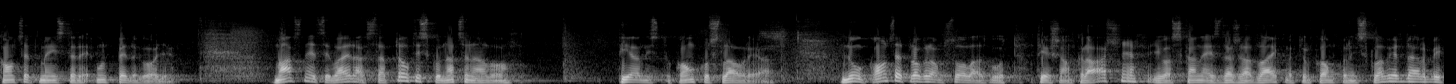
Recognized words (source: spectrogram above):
koncertmeistere un pedagoģe. Mākslinieci ir vairāk starptautisku un nacionālo pianistu konkursu laureāti. Nu, koncerta programma solās būt tiešām krāšņa, jo skanēs dažādi laikmeti un komponistu klavierdarbi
